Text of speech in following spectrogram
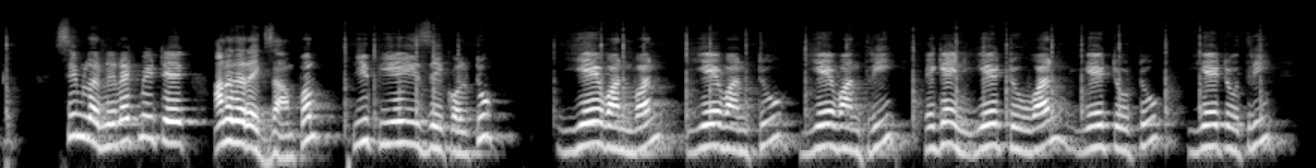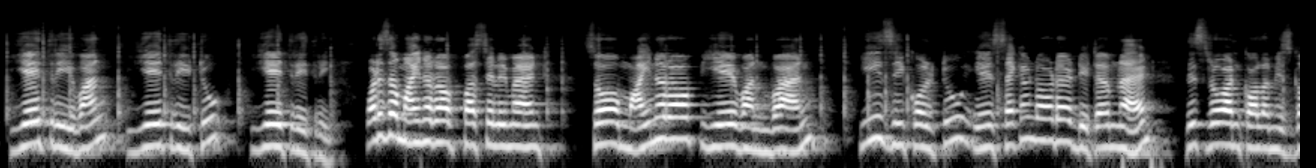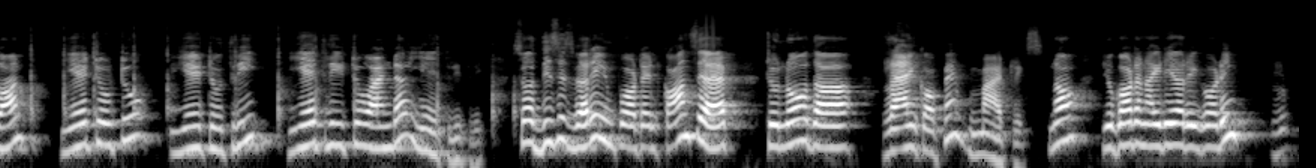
Similarly, let me take another example. If A is equal to A11, A12, A13, again A21, A22, A23, A31, A32, A33. What is the minor of first element? So, minor of A11 is equal to a second order determinant. This row and column is gone. A22, A23, A32 and A33. So, this is very important concept to know the rank of a matrix. Now, you got an idea regarding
